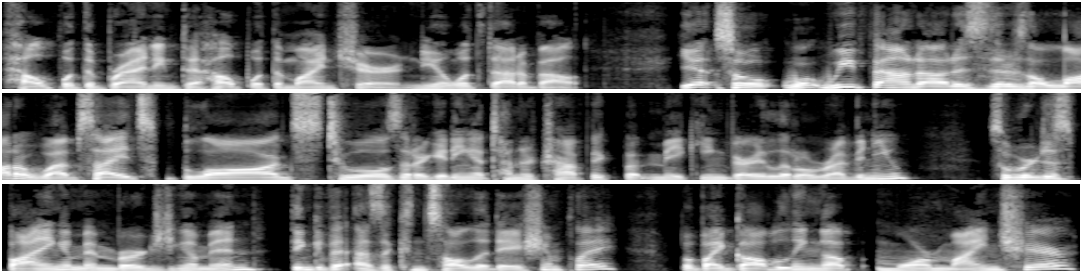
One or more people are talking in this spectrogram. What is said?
help with the branding, to help with the mind share. Neil, what's that about? Yeah, so what we found out is there's a lot of websites, blogs, tools that are getting a ton of traffic but making very little revenue. So we're just buying them and merging them in. Think of it as a consolidation play, but by gobbling up more mind share,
